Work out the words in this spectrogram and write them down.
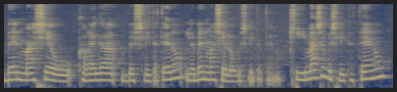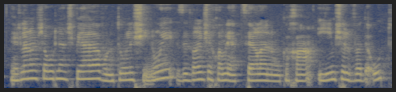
בין מה שהוא כרגע בשליטתנו לבין מה שלא בשליטתנו. כי מה שבשליטתנו, יש לנו אפשרות להשפיע עליו, הוא נתון לשינוי, זה דברים שיכולים לייצר לנו ככה איים של ודאות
